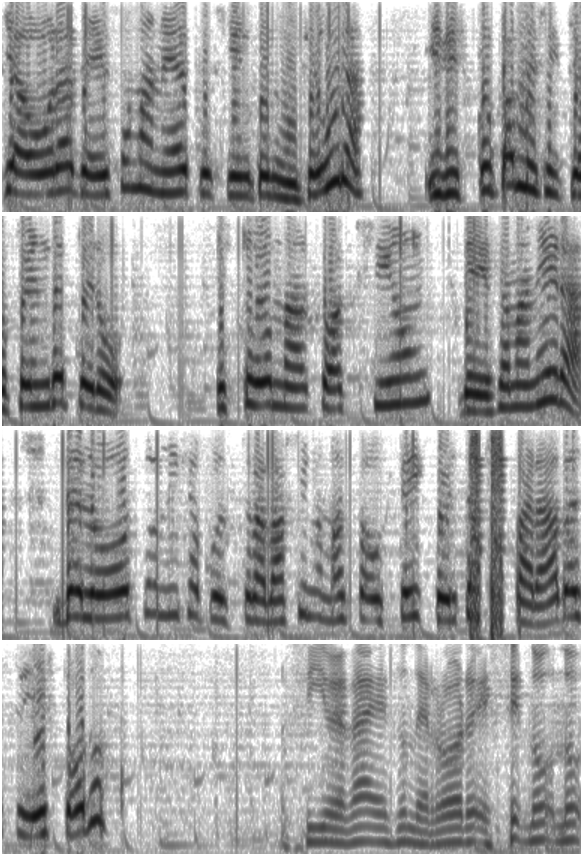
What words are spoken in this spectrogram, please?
y ahora de esa manera te sientes muy segura. Y discúlpame si te ofende, pero estuvo mal tu acción de esa manera. De lo otro, mija, pues trabaje nomás para usted y cuenta parada, ese es todo. Sí, ¿verdad? Es un error. Ese, no, no,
